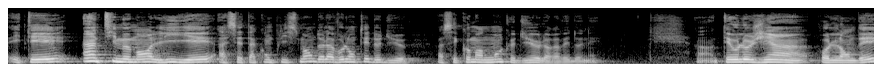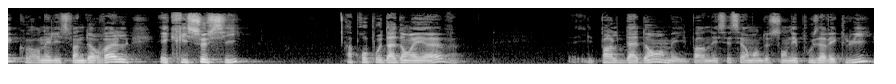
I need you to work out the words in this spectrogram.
était intimement lié à cet accomplissement de la volonté de Dieu, à ces commandements que Dieu leur avait donnés. Un théologien hollandais, Cornelis van der Waal, écrit ceci à propos d'Adam et Ève. Il parle d'Adam, mais il parle nécessairement de son épouse avec lui.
